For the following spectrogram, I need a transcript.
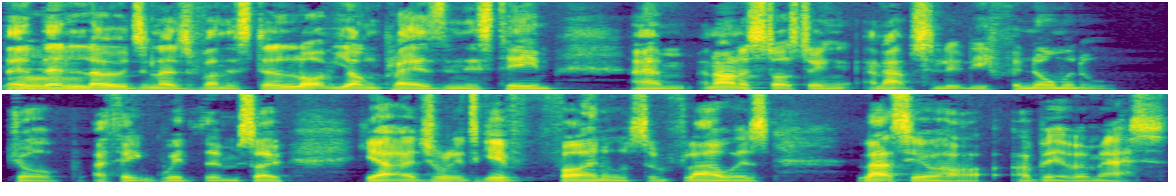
They're, mm. they're loads and loads of fun. There's still a lot of young players in this team. Um, and Arne Slot's doing an absolutely phenomenal job, I think, with them. So, yeah, I just wanted to give Feyenoord some flowers. Lazio are a bit of a mess,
